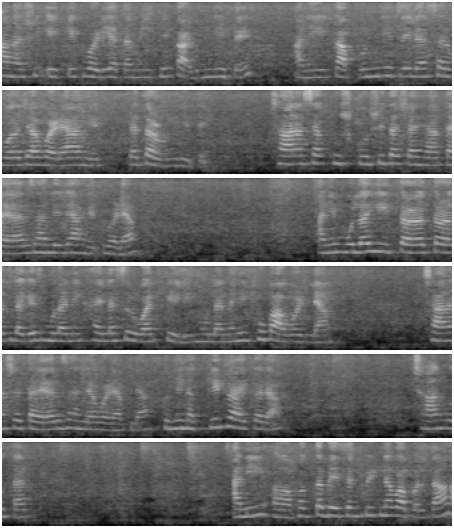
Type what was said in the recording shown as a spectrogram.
छान अशी एक एक वडी आता मी इथे काढून घेते आणि कापून घेतलेल्या सर्व ज्या वड्या आहेत त्या तळून घेते. छान अशा खुशखुशीत अशा ह्या तयार झालेल्या आहेत वड्या. आणि मुलंही तळत तळत लगेच मुलांनी खायला सुरुवात केली. मुलांनाही खूप आवडल्या. छान अशा तयार झाल्या वड्या आपल्या. तुम्ही नक्की ट्राय करा. छान होतात. आणि फक्त बेसन पीठ न वापरता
